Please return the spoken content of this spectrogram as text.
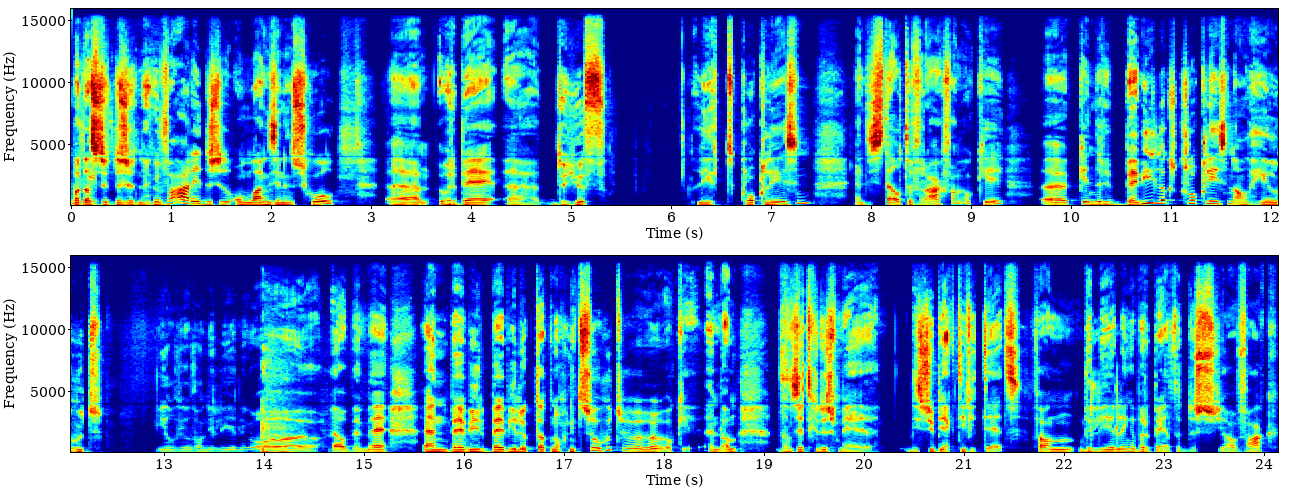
Maar dat is weet. dus een gevaar. Hè. Dus onlangs in een school, eh, waarbij eh, de juf leert kloklezen en die stelt de vraag van, oké, kinderen, bij wie lukt kloklezen al heel goed? Heel veel van die leerlingen, oh, ja, bij mij. En bij wie, bij wie lukt dat nog niet zo goed? Oké. En dan, dan zit je dus met die subjectiviteit van de leerlingen, waarbij er dus ja, vaak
